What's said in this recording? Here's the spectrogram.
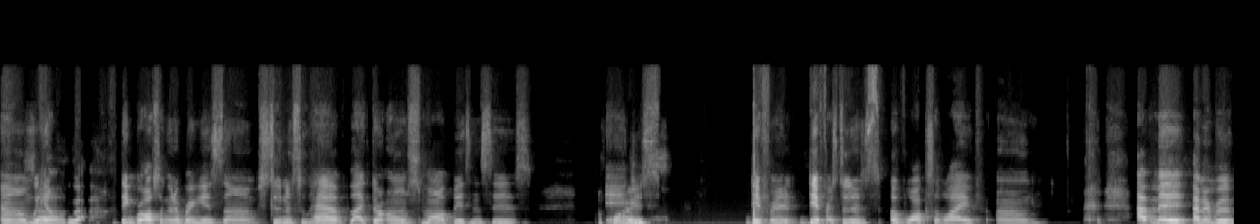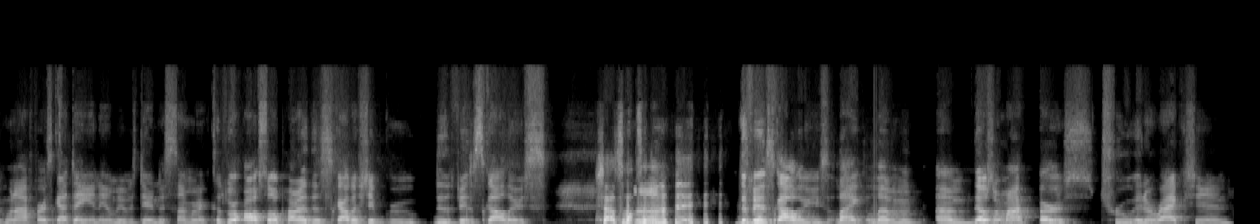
Um, we so, can. I think we're also going to bring in some students who have like their own small businesses of and course. just different different students of walks of life. Um, I've met. I remember when I first got to A and M. It was during the summer because we're also a part of the scholarship group, the Defense Scholars. Shouts out um, to the Defense Scholars. Like love them. Um, those were my first true interaction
